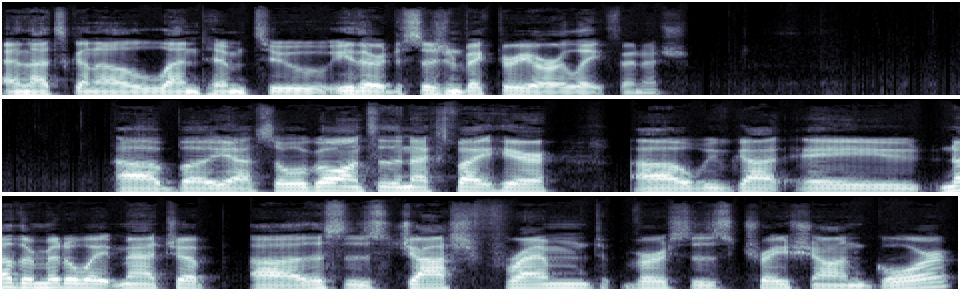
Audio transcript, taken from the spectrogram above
and that's going to lend him to either a decision victory or a late finish. Uh, but yeah, so we'll go on to the next fight here. Uh, we've got a another middleweight matchup. Uh, this is Josh Fremd versus Tresean Gore.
